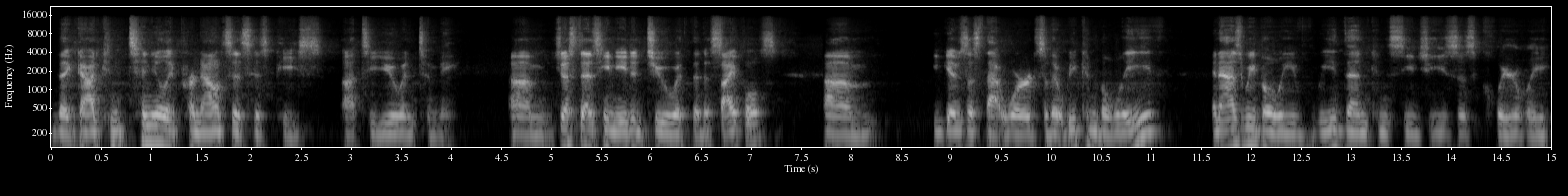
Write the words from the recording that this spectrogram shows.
that god continually pronounces his peace uh, to you and to me. Um, just as he needed to with the disciples um, he gives us that word so that we can believe. And as we believe we then can see jesus clearly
